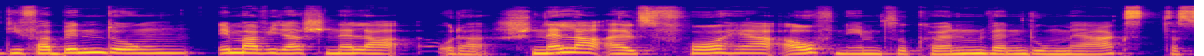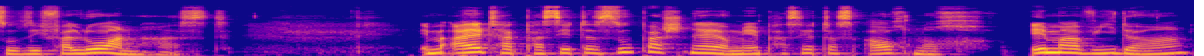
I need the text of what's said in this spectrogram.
die Verbindung immer wieder schneller oder schneller als vorher aufnehmen zu können, wenn du merkst, dass du sie verloren hast. Im Alltag passiert das super schnell und mir passiert das auch noch immer wieder,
